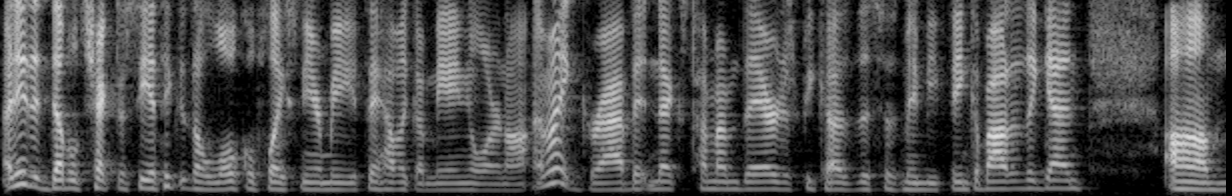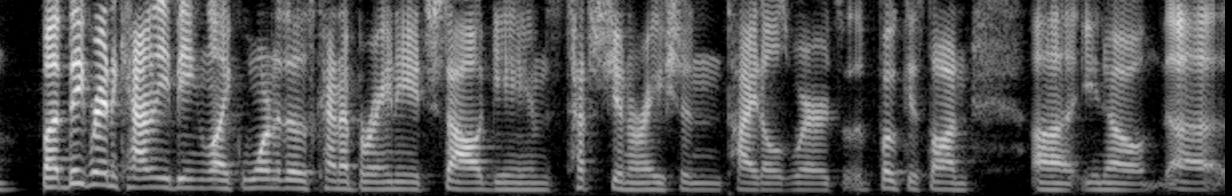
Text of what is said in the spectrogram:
I need to double check to see. I think there's a local place near me if they have like a manual or not. I might grab it next time I'm there just because this has made me think about it again. Um, but Big Brain Academy being like one of those kind of brain age style games, touch generation titles where it's focused on, uh, you know, uh,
